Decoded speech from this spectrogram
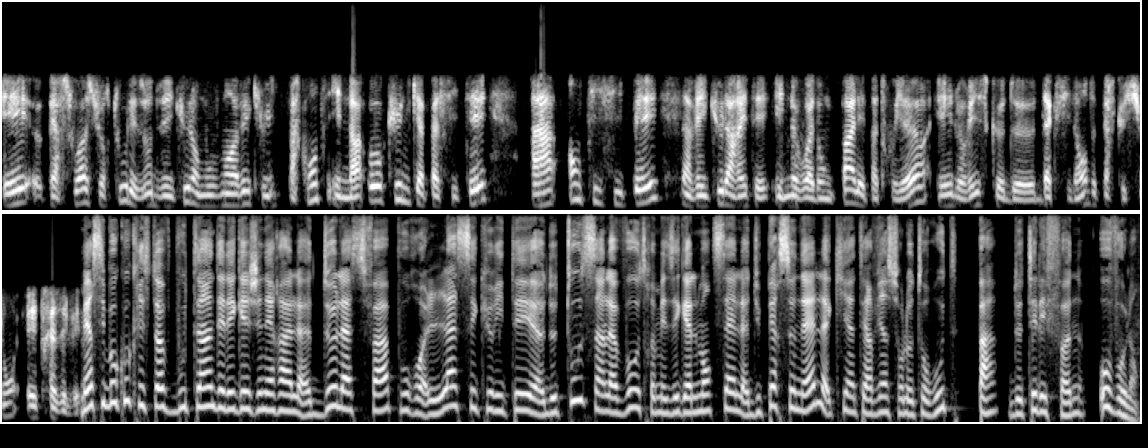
et euh, perçoit surtout les autres véhicules en mouvement avec lui. Par contre, il n'a aucune capacité à anticiper un véhicule arrêté. Il ne voit donc pas les patrouilleurs et le risque d'accident, de, percussion est très élevé. Merci beaucoup Christophe Boutin, délégué général de l'ASFA pour la sécurité de tous, hein, la vôtre, mais également celle du personnel qui intervient sur l'autoroute. Pas de téléphone au volant.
